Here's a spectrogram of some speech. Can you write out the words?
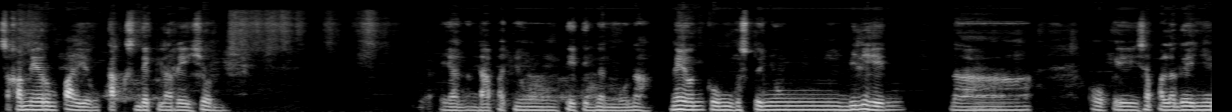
Saka meron pa yung tax declaration. Yan ang dapat yung titignan muna. Ngayon, kung gusto nyong bilihin na okay sa palagay nyo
